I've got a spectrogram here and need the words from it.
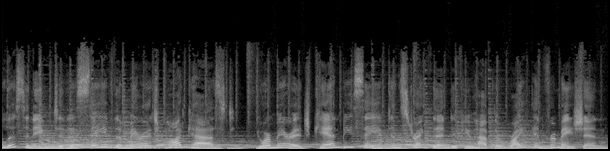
listening to the Save the Marriage podcast. Your marriage can be saved and strengthened if you have the right information.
